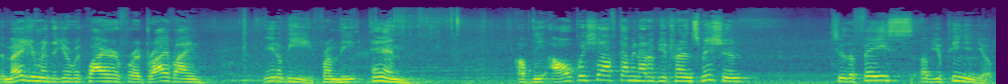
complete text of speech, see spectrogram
The measurement that you require for a driveline, it'll be from the end of the output shaft coming out of your transmission to the face of your pinion yoke.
